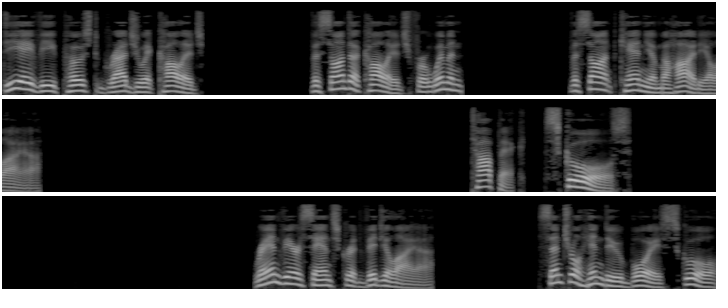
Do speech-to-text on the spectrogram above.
DAV Postgraduate College. Vasanta College for Women. Vasant Kanya Mahavidyalaya. Topic: Schools. Ranveer Sanskrit Vidyalaya. Central Hindu Boys School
